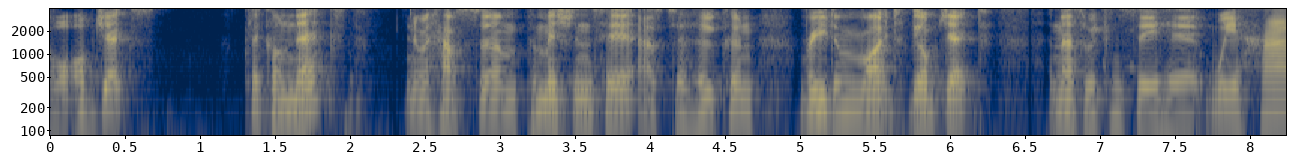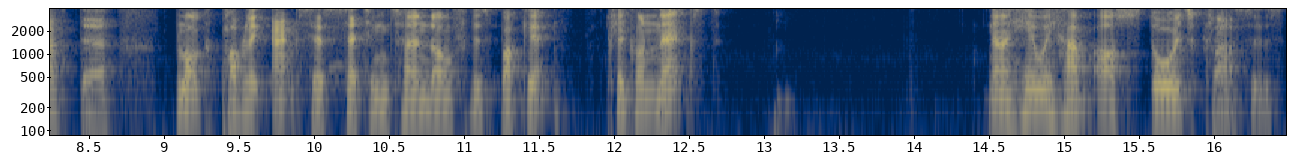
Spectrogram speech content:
or objects, click on next. And we have some permissions here as to who can read and write to the object. And as we can see here, we have the block public access setting turned on for this bucket. Click on next. Now here we have our storage classes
